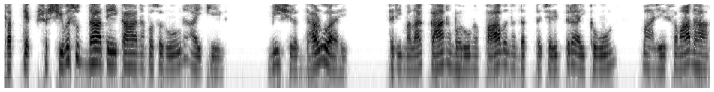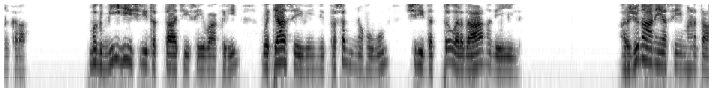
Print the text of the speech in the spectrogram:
प्रत्यक्ष शिवसुद्धा ते कान पसरून ऐकेल. मी श्रद्धाळू आहे. तरी मला कान भरून पावन दत्त चरित्र ऐकवून माझे समाधान करा. मग मीही श्री दत्ताची सेवा करीन व त्या सेवेने प्रसन्न होऊन श्री दत्त वरदान देईल. अर्जुनाने असे म्हणता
